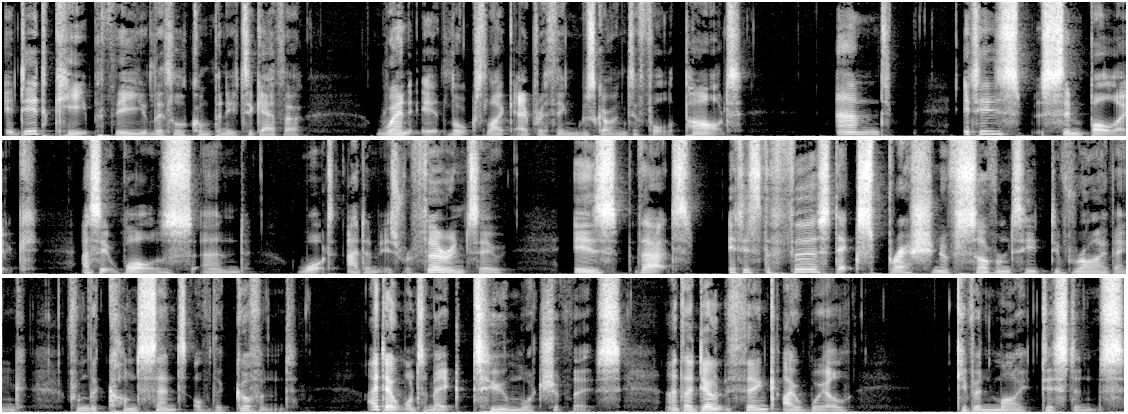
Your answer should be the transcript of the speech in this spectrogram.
it did keep the little company together when it looked like everything was going to fall apart. And it is symbolic, as it was, and what Adam is referring to, is that it is the first expression of sovereignty deriving from the consent of the governed. I don't want to make too much of this, and I don't think I will, given my distance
